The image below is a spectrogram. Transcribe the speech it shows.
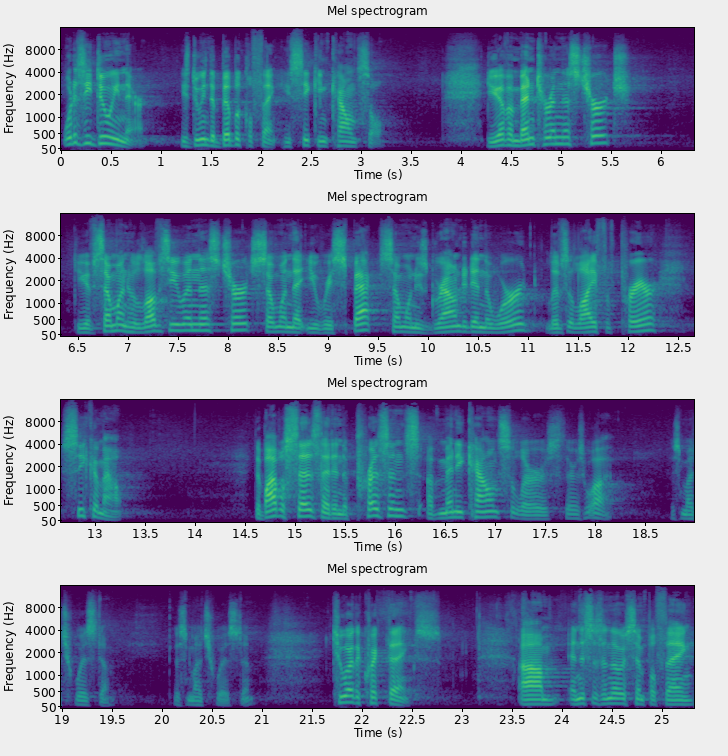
What is he doing there? He's doing the biblical thing, he's seeking counsel. Do you have a mentor in this church? Do you have someone who loves you in this church, someone that you respect, someone who's grounded in the Word, lives a life of prayer? Seek him out. The Bible says that in the presence of many counselors, there's what? There's much wisdom. There's much wisdom. Two other quick things. Um, and this is another simple thing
